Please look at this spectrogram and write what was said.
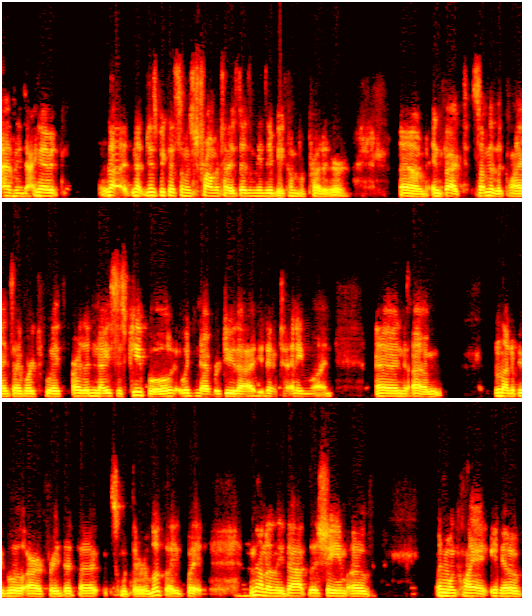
every day. Yeah, not, not just because someone's traumatized doesn't mean they become a predator. Um, in fact, some of the clients I've worked with are the nicest people. It Would never do that, you know, to anyone. And um, a lot of people are afraid that that's what they look like. But mm-hmm. not only that, the shame of and one client, you know,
